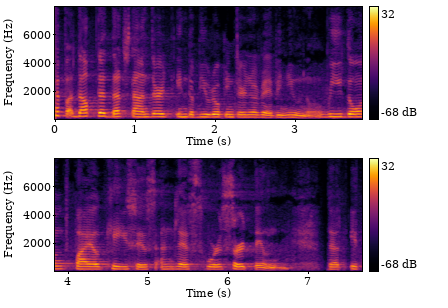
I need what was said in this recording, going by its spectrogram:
have adopted that standard in the Bureau of Internal Revenue. No, we don't file cases unless we're certain that it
